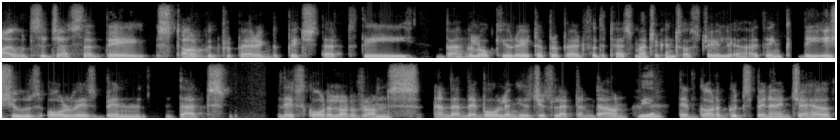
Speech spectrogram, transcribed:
I would suggest that they start with preparing the pitch that the Bangalore curator prepared for the test match against Australia. I think the issue's always been that they've scored a lot of runs and then their bowling has just let them down. Yeah. They've got a good spinner in Chahal.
